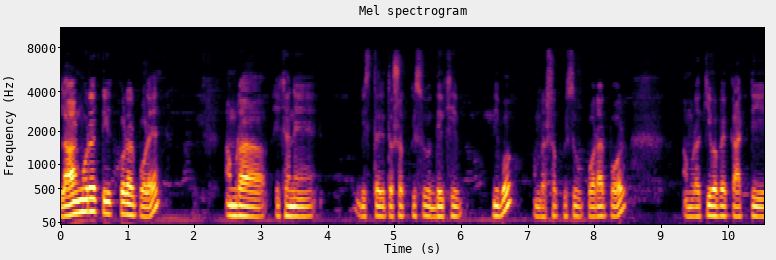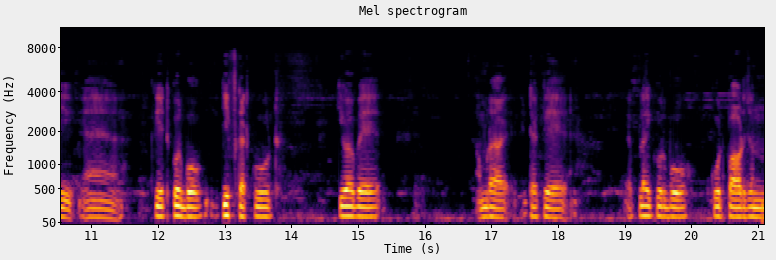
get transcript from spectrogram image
লার্ন মোড়ে ক্লিক করার পরে আমরা এখানে বিস্তারিত সব কিছু দেখে নিব। আমরা সব কিছু পড়ার পর আমরা কীভাবে কার্ডটি ক্রিয়েট করব গিফট কার্ড কোড কীভাবে আমরা এটাকে অ্যাপ্লাই করব কোড পাওয়ার জন্য।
